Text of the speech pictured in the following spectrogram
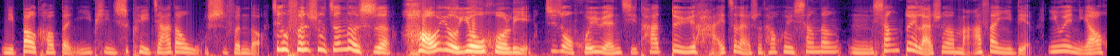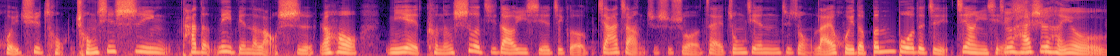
你报考本一批你是可以加到五十分的，这个分数真的是好有诱惑力，这种。回原籍，它对于孩子来说，他会相当嗯，相对来说要麻烦一点，因为你要回去重重新适应他的那边的老师，然后你也可能涉及到一些这个家长，就是说在中间这种来回的奔波的这这样一些，就还是很有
